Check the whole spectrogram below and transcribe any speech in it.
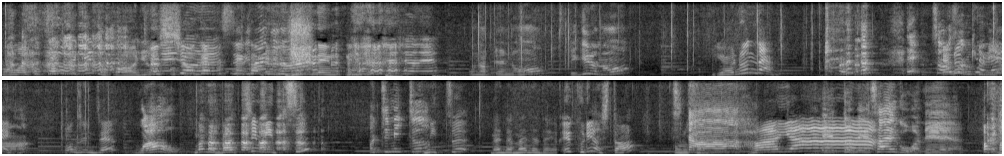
お前。卒業できんのか留年小学生から10年どうなってんのできる。のやるんだ。えそろそろクリア？お全然？わお。まだバッチ3つ？バッチ3つ3つまだまだだよ。えクリアした？した。早い。えっとね最後はね。やめて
